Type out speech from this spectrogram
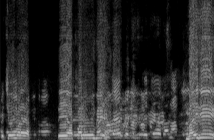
ਪਿੱਛੇ ਵੀ ਮੜਿਆ ਤੇ ਆਪਾਂ ਨੂੰ ਵੀ ਬਾਈ ਜੀ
